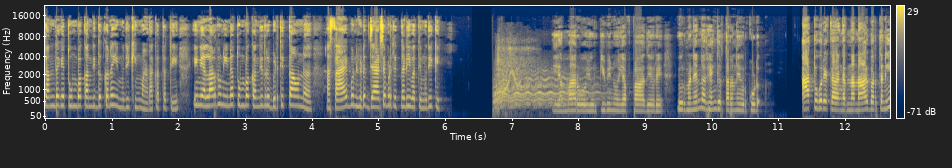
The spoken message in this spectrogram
ಚಂದಗೆ ತುಂಬಾ ಕಂದಿದ್ದಕ್ಕನ ಈ ಮುದುಕಿ ಹಿಂಗ್ ಮಾಡಾಕತ್ತತಿ. ಇನ್ ಎಲ್ಲಾರ್ದು ನೀನ ತುಂಬಾ ಕಂದಿದ್ರೆ ಬಿಡ್ತಿತ್ತ ಅವ್ನ. ಆ ಸಾಹೇಬನ್ ಹಿಡಿದ್ ಜಾಸ್ತಿ ಬಿಡ್ತಿತ್ ನಡಿ ಇವತ್ತಿ ಮುದಿಕಿ. ಈ ಅಮ್ಮಾರು, ಇವ್ರ ಕಿವಿನೋ ಯಪ್ಪ ದೇವ್ರಿ. ಇವ್ರ ಮನೆಯನ್ನಾರ ಹೆಂಗಿರ್ತಾರನ ಇವ್ರು ಕೂಡ. ಆ ತಗೋರಿ ಕರಂಗದ್ ನಾ ನಾಳೆ ಬರ್ತಾನೆ.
